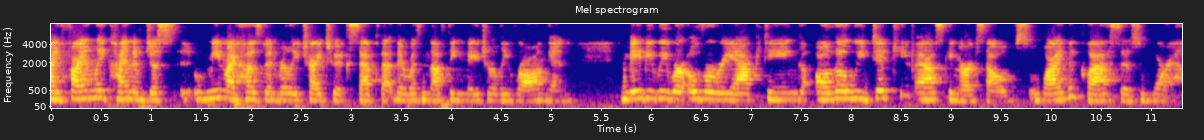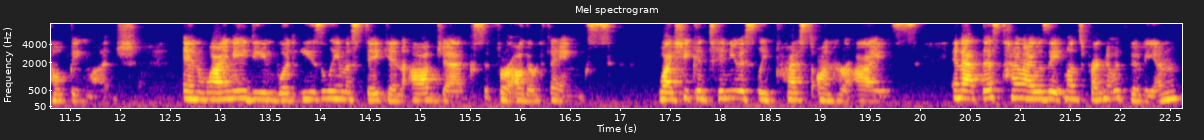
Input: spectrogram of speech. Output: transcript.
I finally kind of just me and my husband really tried to accept that there was nothing majorly wrong and maybe we were overreacting, although we did keep asking ourselves why the glasses weren't helping much and why Nadine would easily mistaken objects for other things, why she continuously pressed on her eyes. And at this time, I was eight months pregnant with Vivian.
